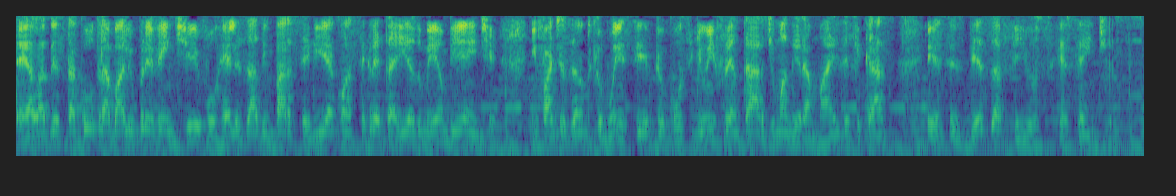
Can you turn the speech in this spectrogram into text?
Ela destacou o trabalho preventivo realizado em parceria com a Secretaria do Meio Ambiente, enfatizando que o município conseguiu enfrentar de maneira mais eficaz esses desafios recentes.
